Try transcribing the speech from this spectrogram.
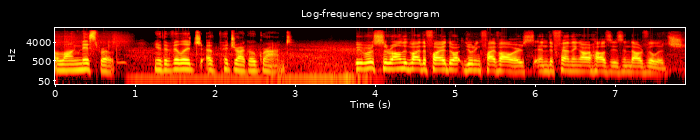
along this road, near the village of Pedrógão Grande. We were surrounded by the fire during five hours and defending our houses and our village.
